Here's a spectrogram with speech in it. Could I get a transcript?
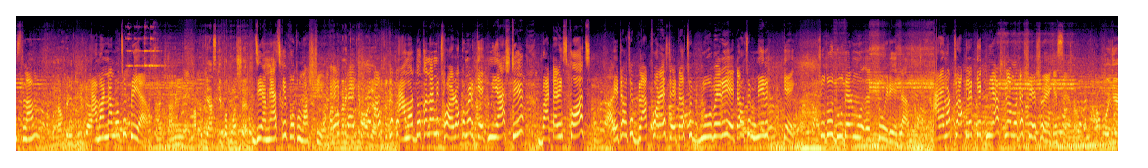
আসসালাম। আমার নাম হচ্ছে প্রিয়া। আচ্ছা আমি আপু কি আজকে প্রথম আসছেন? জি আমি আজকে প্রথম আসছি। আমার দোকানে আমি ছয় রকমের কেক নিয়ে আসছি। বাটার স্কচ এটা হচ্ছে ব্ল্যাক ফরেস্ট এটা হচ্ছে ব্লুবেরি এটা হচ্ছে মিল্ক কেক। শুধু দুধের তৈরি এটা। আর আমার চকলেট কেক নিয়ে আসলাম ওটা শেষ হয়ে গেছে। ওই যে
